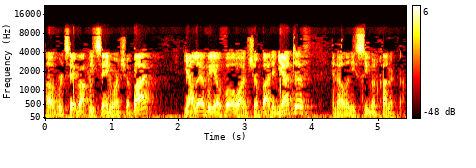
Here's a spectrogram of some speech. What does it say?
of Ritzevach Litzeinu on Shabbat, Ya'aleh V'Yavo on Shabbat and Yantif, and Al Nisim on Chanukah.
